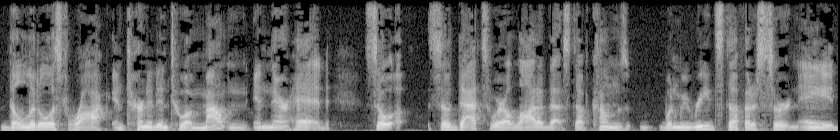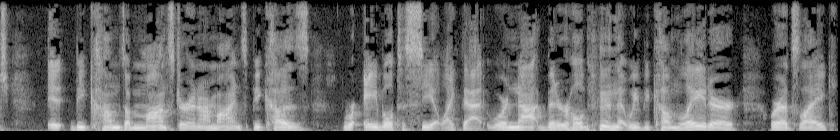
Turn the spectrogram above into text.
the littlest rock and turn it into a mountain in their head. So, so that's where a lot of that stuff comes. When we read stuff at a certain age, it becomes a monster in our minds because we're able to see it like that. We're not bitter old men that we become later, where it's like,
